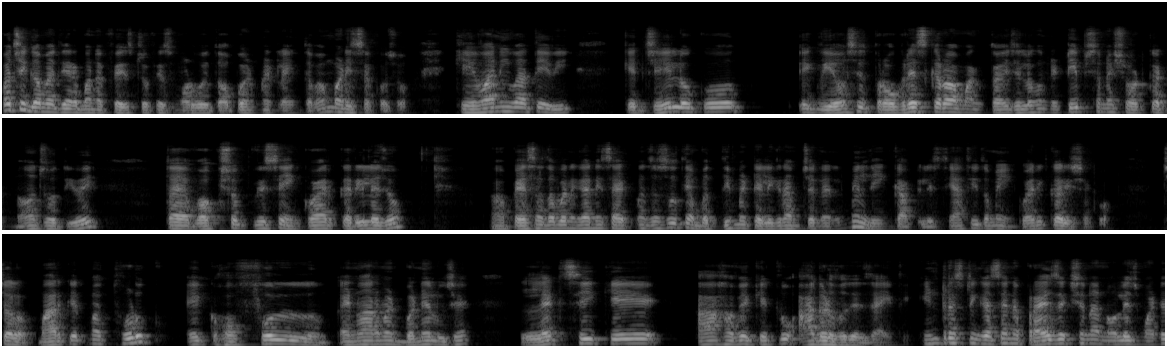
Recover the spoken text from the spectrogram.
પછી ગમે ત્યારે મને ફેસ ટુ ફેસ મળવું હોય તો અપોઇન્ટમેન્ટ લઈને તમે મળી શકો છો. કહેવાની વાત એવી કે જે લોકો એક વ્યવસ્થિત પ્રોગ્રેસ કરવા માંગતા હોય, જે લોકોને ટિપ્સ અને શોર્ટકટ ન જોતી હોય, તો એ વર્કશોપ વિશે ઇન્ક્વાયર કરી લેજો. પૈસા તો બનગાની સાઇટમાં જશો, ત્યાં બધી મેં ટેલિગ્રામ ચેનલ મેં લિંક આપી લઈશ ત્યાંથી તમે ઇન્ક્વાયરી કરી શકો. ચલો માર્કેટમાં થોડુંક એક હોપફુલ એન્વાયરમેન્ટ બનેલું છે. લેટ સી કે આ હવે કેટલું આગળ વધે છે. અહીંથી ઇન્ટરેસ્ટિંગ હશે અને પ્રાઇઝ એક્શનના નોલેજ માટે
